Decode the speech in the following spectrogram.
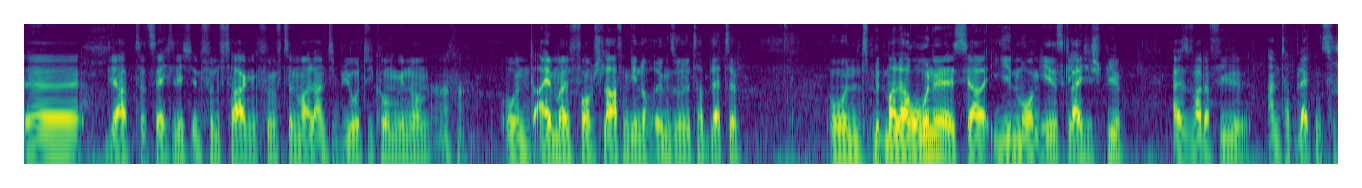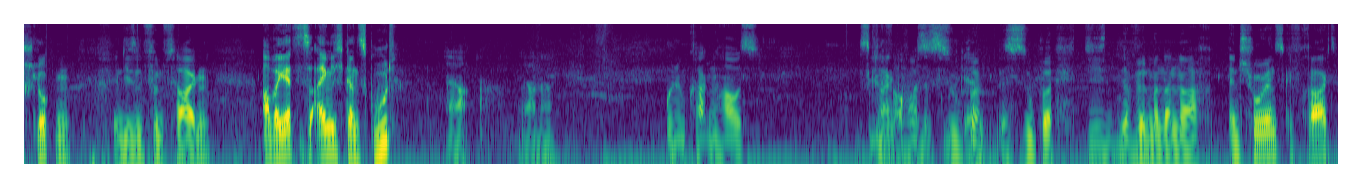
äh, ja, habe tatsächlich in fünf Tagen 15 Mal Antibiotikum genommen. Und einmal vorm Schlafengehen noch irgend so eine Tablette. Und mit Malarone ist ja jeden Morgen eh das gleiche Spiel. Also war da viel an Tabletten zu schlucken in diesen fünf Tagen. Aber jetzt ist eigentlich ganz gut. Ja, ja, ne? Und im Krankenhaus. Das Krankenhaus ist gut, super. Das ist super. Die, da wird man dann nach Insurance gefragt,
